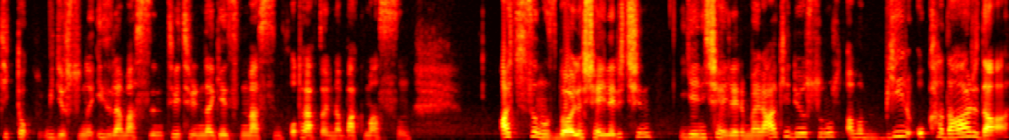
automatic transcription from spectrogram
TikTok videosunu izlemezsin, Twitter'ında gezinmezsin, fotoğraflarına bakmazsın açsınız böyle şeyler için. Yeni şeyleri merak ediyorsunuz ama bir o kadar da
